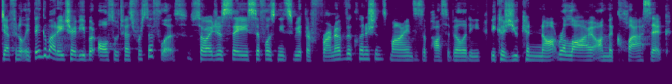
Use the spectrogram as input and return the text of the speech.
definitely think about HIV, but also test for syphilis. So I just say syphilis needs to be at the front of the clinician's minds as a possibility because you cannot rely on the classic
